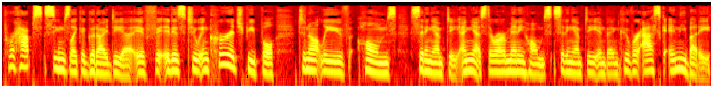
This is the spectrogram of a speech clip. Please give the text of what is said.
perhaps seems like a good idea if it is to encourage people to not leave homes sitting empty. And yes, there are many homes sitting empty in Vancouver. Ask anybody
